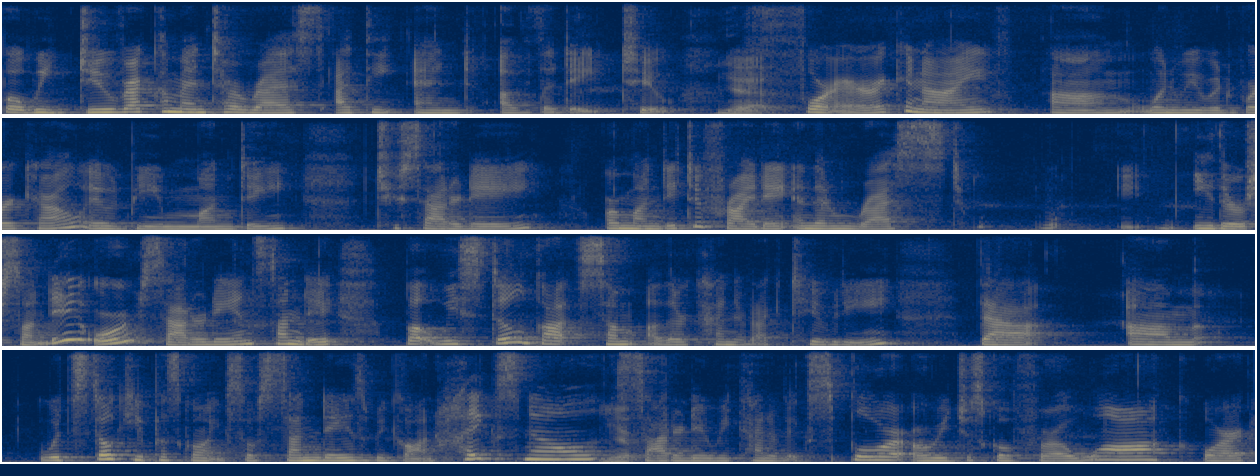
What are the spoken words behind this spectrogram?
but we do recommend to rest at the end of the day too. Yeah. For Eric and I, um, when we would work out, it would be Monday to Saturday or Monday to Friday, and then rest either Sunday or Saturday and Sunday, but we still got some other kind of activity that um, would still keep us going. So Sundays we go on hikes now. Yep. Saturday we kind of explore, or we just go for a walk. Or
